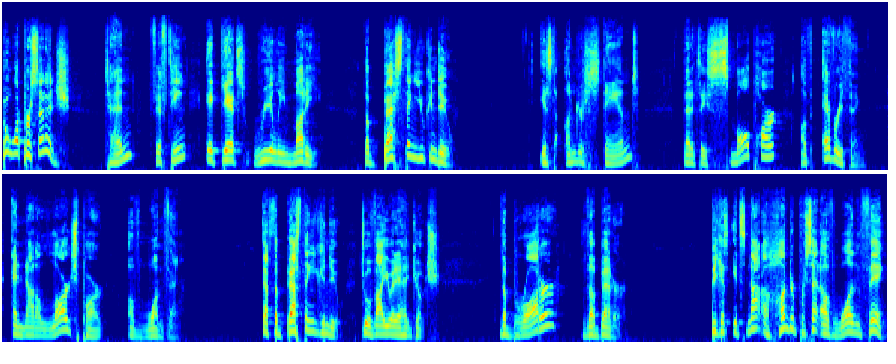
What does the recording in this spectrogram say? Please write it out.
But what percentage? 10, 15? It gets really muddy. The best thing you can do is to understand that it's a small part of everything and not a large part of one thing. That's the best thing you can do to evaluate a head coach. The broader, the better. Because it's not 100% of one thing.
